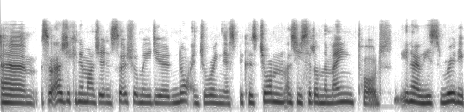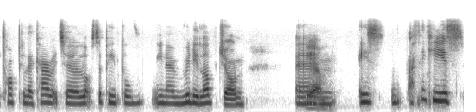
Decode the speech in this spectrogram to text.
Um, so as you can imagine, social media not enjoying this because John, as you said on the main pod, you know, he's really popular character. Lots of people, you know, really love John. Um, Yeah. he's, I think he is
